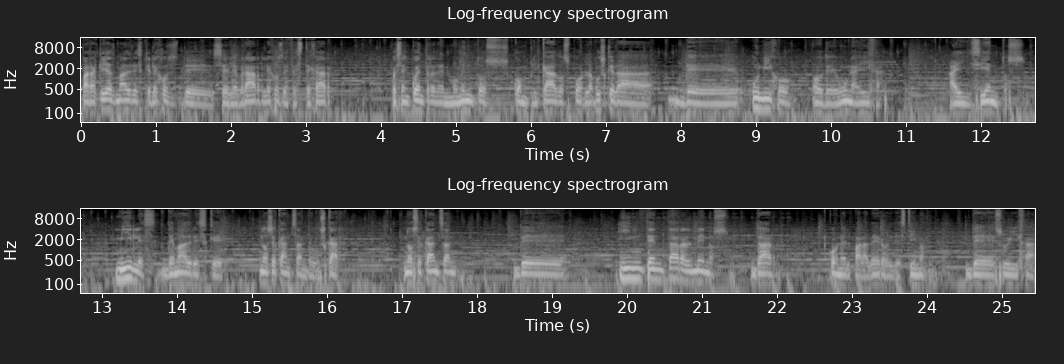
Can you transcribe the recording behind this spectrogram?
para aquellas madres que lejos de celebrar, lejos de festejar, pues se encuentran en momentos complicados por la búsqueda de un hijo o de una hija. Hay cientos, miles de madres que no se cansan de buscar, no se cansan de intentar al menos dar con el paradero y destino de su hija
